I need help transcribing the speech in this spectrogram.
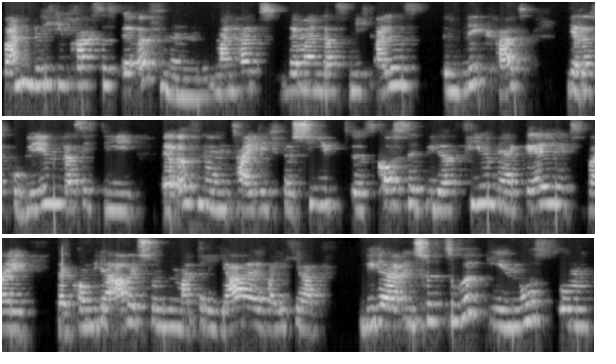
wann will ich die Praxis eröffnen? Man hat, wenn man das nicht alles im Blick hat, ja das Problem, dass sich die Eröffnung zeitlich verschiebt. Es kostet wieder viel mehr Geld, weil da kommen wieder Arbeitsstunden, Material, weil ich ja wieder einen Schritt zurückgehen muss, um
